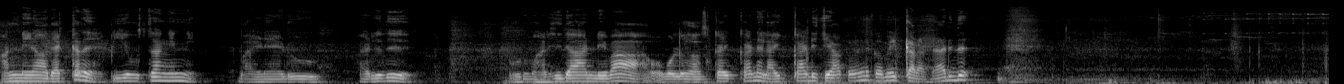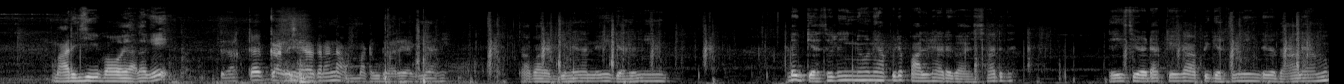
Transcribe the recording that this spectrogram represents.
අන්න එනවා දැක්කද? පිය උත්සන් එන්නේ. බය නෑඩු හරිද බොරු මරිසි දාන්න එපා. ඔයගොල්ලෝ සබ්ස්ක්‍රයිබ් කරන්න ලයික් කරන්න ෂෙයා කරන්න කමෙන්ට් කරන්න. හරිද? මරිසි බව යාලගේ සබ්ස්ක්‍රයිබ් කරන්න ෂෙයා කරන්න අම්මට උඩාරය කියන්නේ. තාපාරක් ගෙන ගන්න වෙයි ගැසුලින් අර ගැසුලින් ඕනේ අපිට පල්ලෙහාට ගාස්. හරිද? ලේසි වැඩක් එක අපි ගැසුලින් දෙක දාලා යමු.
